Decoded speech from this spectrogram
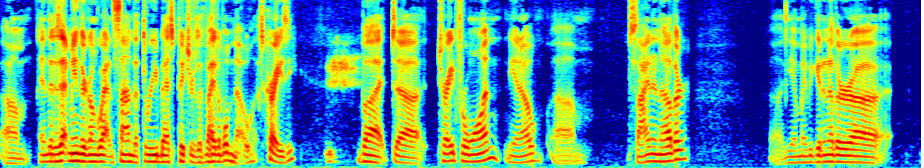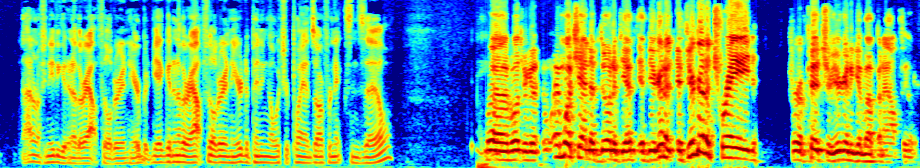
Um, and does that mean they're going to go out and sign the three best pitchers available? No, that's crazy. But uh, trade for one, you know, um, sign another. Uh, yeah, maybe get another. Uh, I don't know if you need to get another outfielder in here, but yeah, get another outfielder in here, depending on what your plans are for Nick Senzel. Well, and what you're gonna, and what you end up doing if you if you're gonna if you're gonna trade for a pitcher, you're gonna give up an outfielder.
